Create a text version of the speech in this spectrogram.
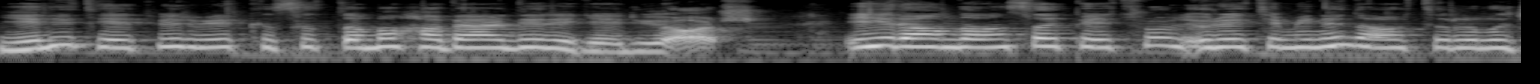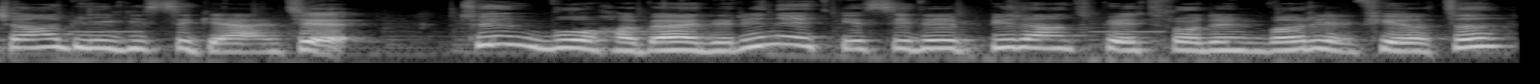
yeni tedbir ve kısıtlama haberleri geliyor. İran'dansa petrol üretiminin artırılacağı bilgisi geldi. Tüm bu haberlerin etkisiyle Brent petrolün varil fiyatı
